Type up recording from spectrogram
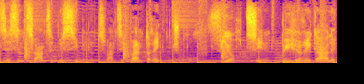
26 bis 27 beim dritten Spruch, 14 Bücherregale,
